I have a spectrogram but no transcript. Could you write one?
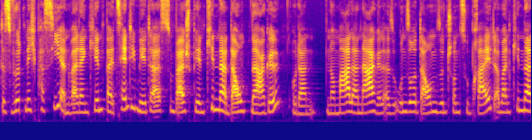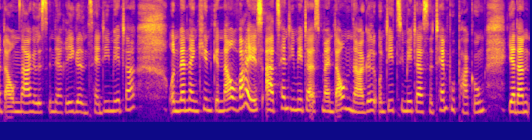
Das wird nicht passieren, weil dein Kind bei Zentimeter ist zum Beispiel ein Kinderdaumnagel oder ein normaler Nagel. Also unsere Daumen sind schon zu breit, aber ein Kinderdaumennagel ist in der Regel ein Zentimeter. Und wenn dein Kind genau weiß, ah, Zentimeter ist mein Daumennagel und Dezimeter ist eine Tempopackung, ja, dann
